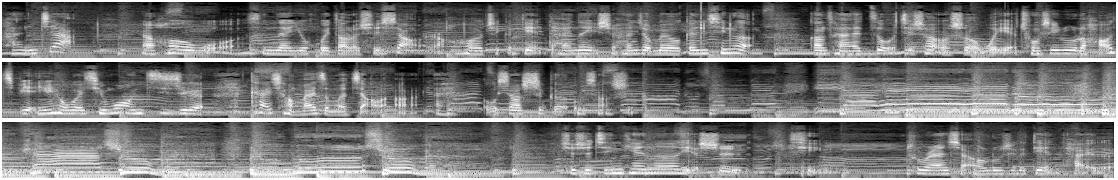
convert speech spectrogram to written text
寒假，然后我现在又回到了学校，然后这个电台呢也是很久没有更新了。刚才自我介绍的时候，我也重新录了好几遍，因为我已经忘记这个开场白怎么讲了啊！哎，偶像是个偶像是个。 其实今天呢，也是挺突然想要录这个电台的，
